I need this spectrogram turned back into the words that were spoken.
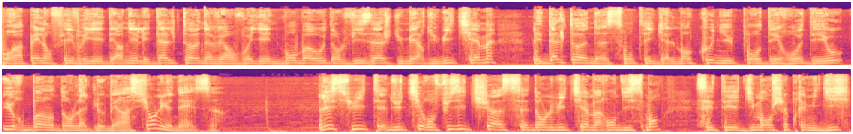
Pour rappel, en février dernier, les Dalton avaient envoyé une bombe à eau dans le visage du maire du 8e. Les Dalton sont également connus pour des rodéos urbains dans l'agglomération lyonnaise. Les suites du tir au fusil de chasse dans le 8e arrondissement. C'était dimanche après-midi.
